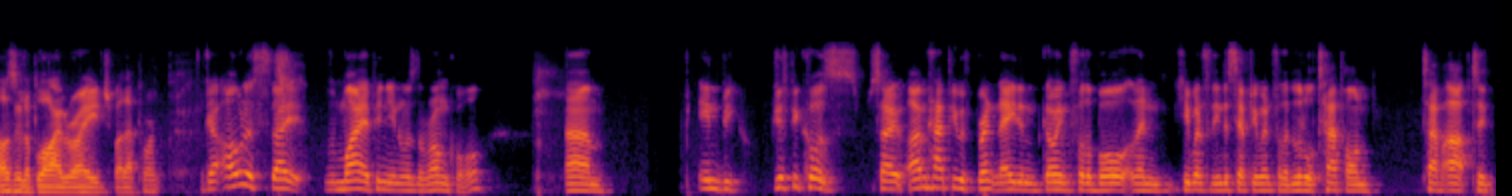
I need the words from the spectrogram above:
I was in a blind rage by that point. Okay, I would say my opinion was the wrong call. Um, in be- just because, so I'm happy with Brent Naden going for the ball, and then he went for the intercept. He went for the little tap on, tap up to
